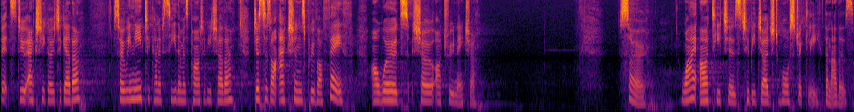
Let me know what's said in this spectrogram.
bits do actually go together. So we need to kind of see them as part of each other. Just as our actions prove our faith, our words show our true nature. So, why are teachers to be judged more strictly than others?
